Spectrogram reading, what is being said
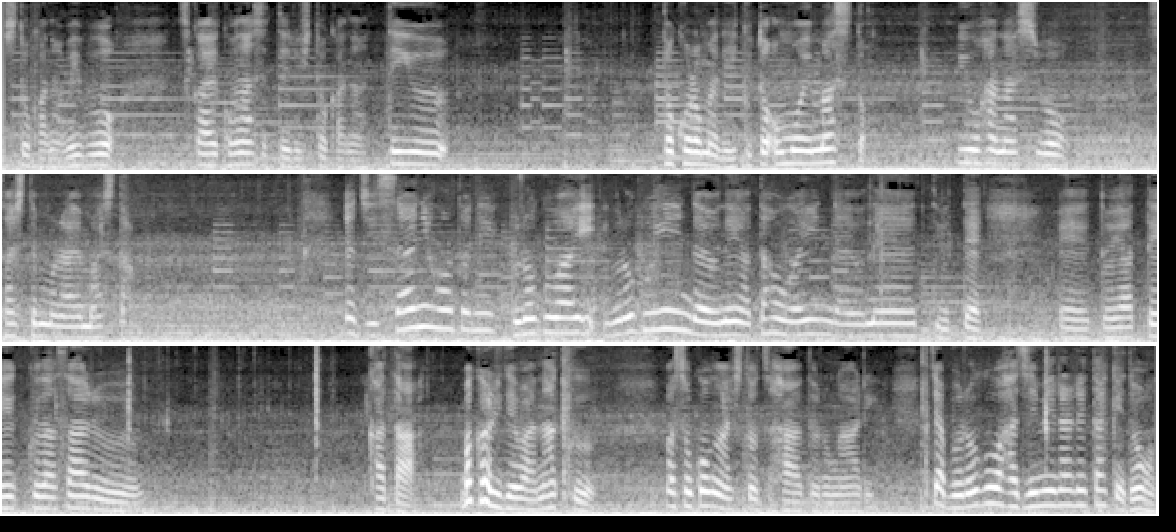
人かなウェブを使いこなせてる人かなっていうところまで行くと思いますという話をさせてもらいました。いや実際に本当にブログはいいブログいいんだよねやった方がいいんだよねって言って、えーと、とやってくださる方ばかりではなく、まあ、そこが一つハードルがあり。じゃあブログを始められたけど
